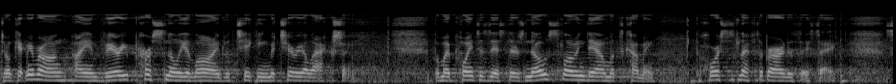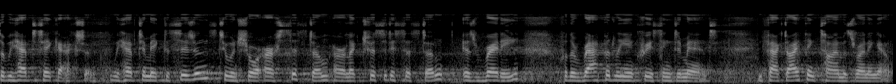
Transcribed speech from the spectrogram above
Don't get me wrong, I am very personally aligned with taking material action. But my point is this there's no slowing down what's coming. The horse has left the barn, as they say. So we have to take action. We have to make decisions to ensure our system, our electricity system, is ready for the rapidly increasing demand. In fact, I think time is running out.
